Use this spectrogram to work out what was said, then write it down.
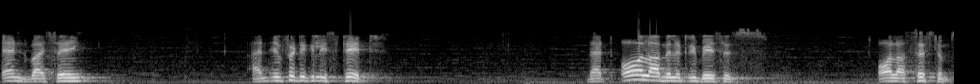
End by saying and emphatically state that all our military bases, all our systems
